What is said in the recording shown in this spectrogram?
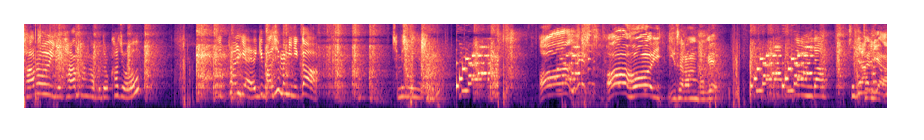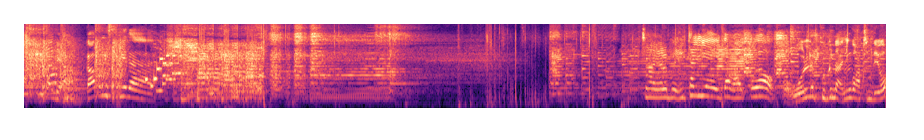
바로 이제 다음 판 가보도록 하죠. 이탈리아 여기 마지막이니까 아, 아, 어, 이, 이 사람 보게. 감사합니다. 제대로 이탈리아, 한번 이탈리아, 가보겠습니다. 자, 여러분 이탈리아에 이따 왔고요. 어, 원래 북은 아닌 것 같은데요?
